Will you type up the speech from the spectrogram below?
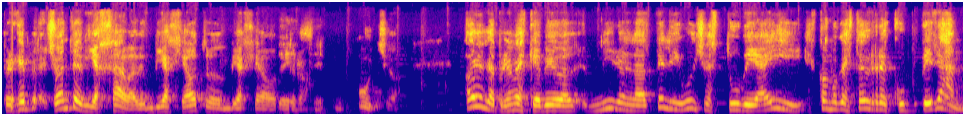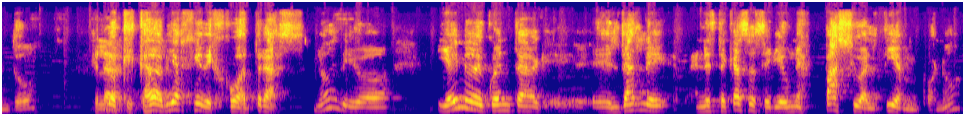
Por ejemplo, yo antes viajaba de un viaje a otro, de un viaje a Sí, otro, sí. mucho. Ahora es la primera vez que veo, miro en la tele y uy, yo estuve ahí, es como que estoy recuperando Claro. lo que cada viaje dejó atrás, ¿no? Digo, y ahí me doy cuenta que el darle, en este caso sería un espacio al tiempo, ¿no?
